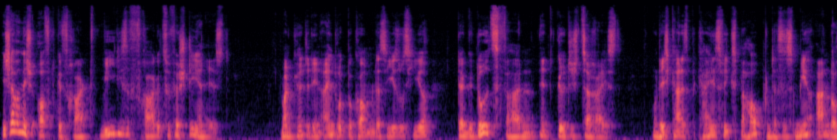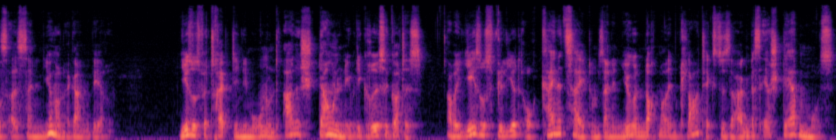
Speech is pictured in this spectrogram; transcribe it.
Ich habe mich oft gefragt, wie diese Frage zu verstehen ist. Man könnte den Eindruck bekommen, dass Jesus hier der Geduldsfaden endgültig zerreißt. Und ich kann es keineswegs behaupten, dass es mir anders als seinen Jüngern ergangen wäre. Jesus vertreibt den Dämon und alle staunen über die Größe Gottes. Aber Jesus verliert auch keine Zeit, um seinen Jüngern nochmal im Klartext zu sagen, dass er sterben muss.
